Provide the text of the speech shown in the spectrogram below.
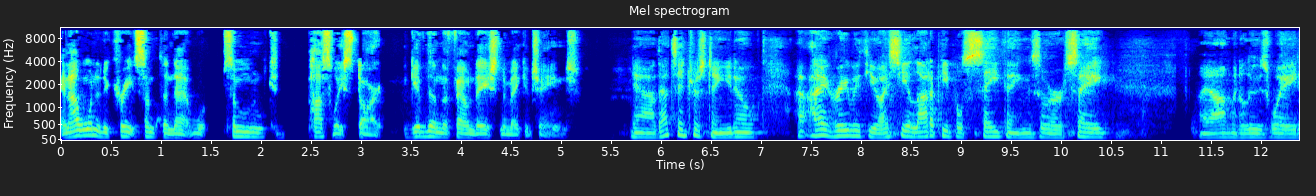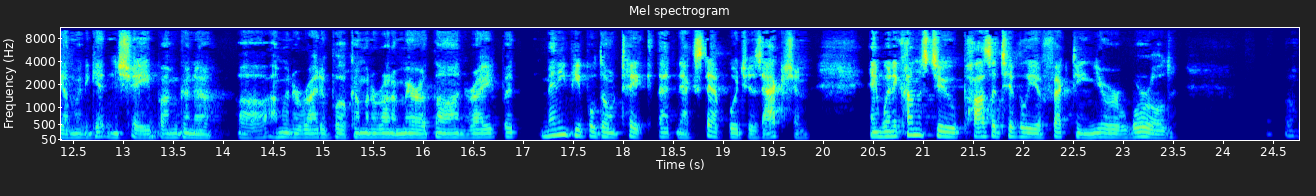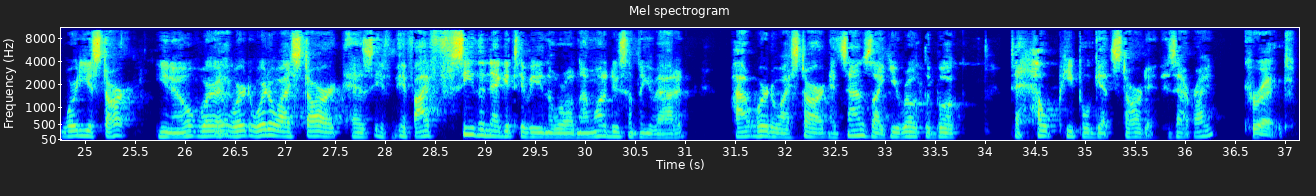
And i wanted to create something that w- someone could possibly start give them the foundation to make a change. Yeah that's interesting. You know i, I agree with you. I see a lot of people say things or say i'm going to lose weight. I'm going to get in shape. I'm going to uh, i'm going to write a book. I'm going to run a marathon right? But many people don't take that next step which is action and when it comes to positively affecting your world, where do you start? You know, where, yeah. where, where do I start as if, if I see the negativity in the world and I want to do something about it, how, where do I start? And it sounds like you wrote the book to help people get started. Is that right? Correct.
